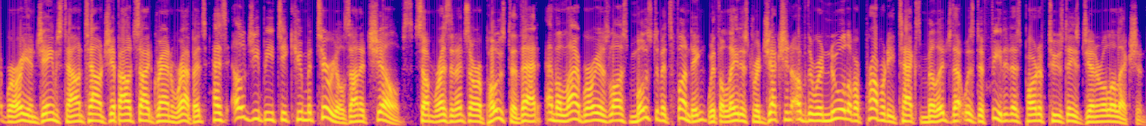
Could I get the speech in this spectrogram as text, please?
library in Jamestown Township outside Grand Rapids has LGBTQ materials on its shelves. Some residents are opposed to that, and the library has lost most of its funding with the latest rejection of the renewal of a property tax millage that was defeated as part of Tuesday's general election.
